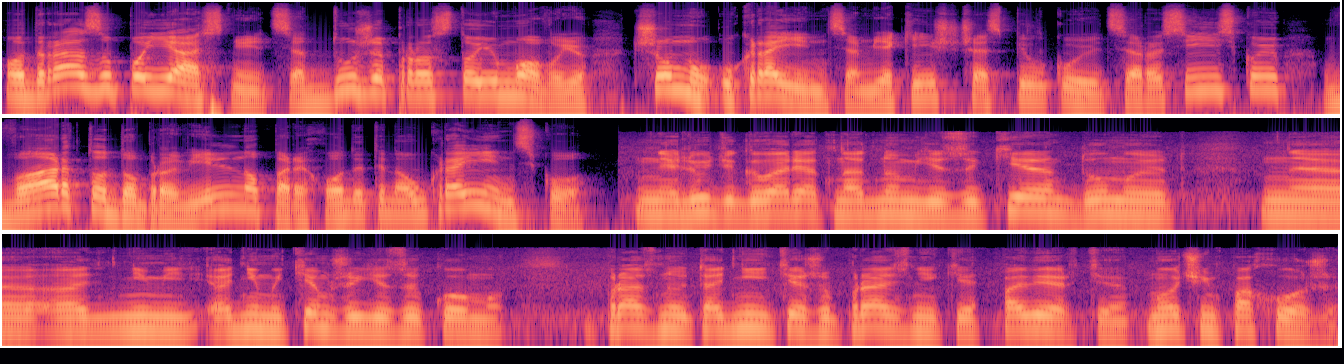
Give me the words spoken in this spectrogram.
одразу пояснюється дуже простою мовою, чому українцям, які які ще спілкуються російською, варто добровільно переходити на українську. Люди говорять на одному язикі, думають э, одним і тим же язиком празднуют одни и те же праздники. Поверьте, мы очень похожи.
